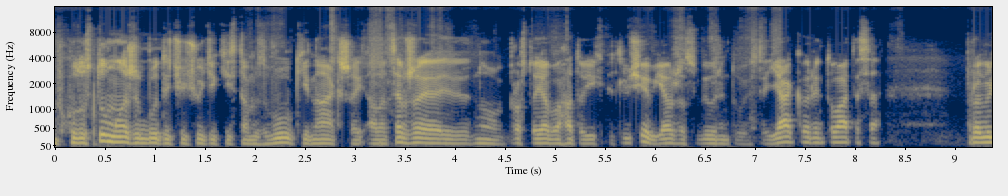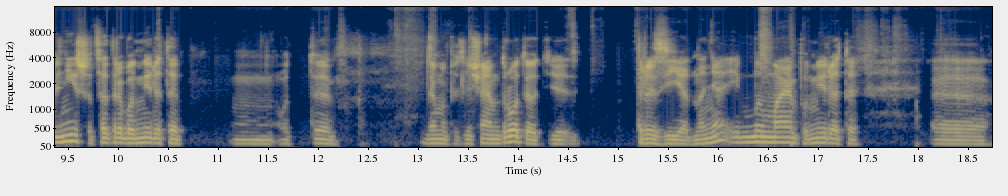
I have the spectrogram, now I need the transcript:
в холосту може бути чуть-чуть якийсь там звук інакший, але це вже е, ну, просто я багато їх підключив, я вже собі орієнтуюся. Як орієнтуватися правильніше, це треба міряти. От, де ми підключаємо дроти, от три з'єднання, і ми маємо поміряти е,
